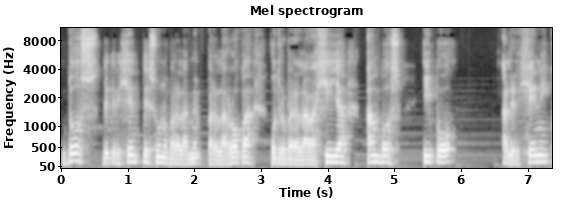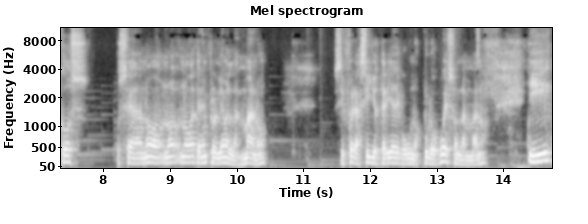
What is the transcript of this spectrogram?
dos detergentes, uno para la, para la ropa, otro para la vajilla, ambos hipoalergénicos, o sea, no, no, va a tener problemas en las manos. Si fuera así, yo estaría con unos puros huesos en las manos. Y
